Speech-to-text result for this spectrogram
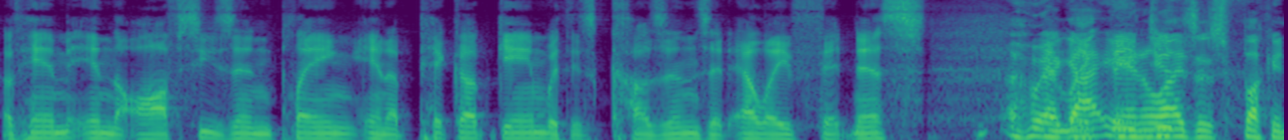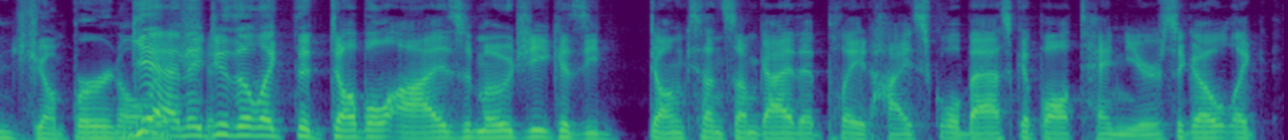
of him in the off season playing in a pickup game with his cousins at LA Fitness, oh, and like, analyze his fucking jumper and all. Yeah, and they do the like the double eyes emoji because he dunks on some guy that played high school basketball ten years ago. Like.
